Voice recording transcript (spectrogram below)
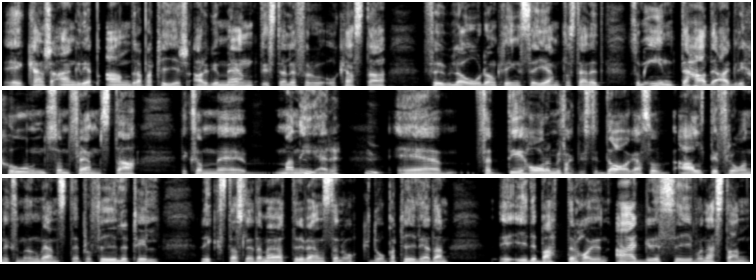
eh, kanske angrep andra partiers argument istället för att, att kasta fula ord omkring sig jämt och ständigt, som inte hade aggression som främsta liksom, eh, maner. Eh, för det har de ju faktiskt idag, alltså allt ifrån liksom, ung vänsterprofiler till riksdagsledamöter i vänstern och då partiledaren eh, i debatter har ju en aggressiv och nästan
